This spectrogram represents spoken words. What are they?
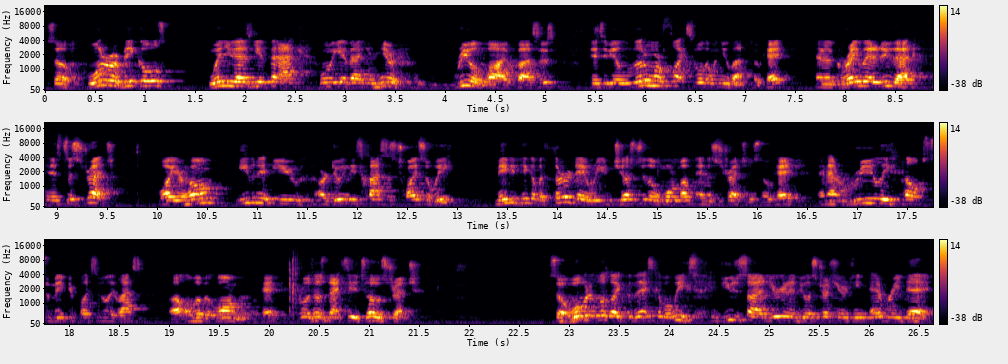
So one of our big goals when you guys get back, when we get back in here, real live classes, is to be a little more flexible than when you left, okay? And a great way to do that is to stretch. While you're home, even if you are doing these classes twice a week, maybe pick up a third day where you just do the warm up and the stretches, okay? And that really helps to make your flexibility last uh, a little bit longer, okay? Roll toes back, see the toe stretch. So what would it look like for the next couple weeks if you decided you're going to do a stretching routine every day?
